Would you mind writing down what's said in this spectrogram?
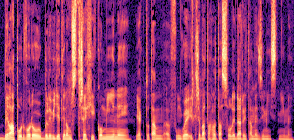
byla pod vodou, byly vidět jenom střechy, komíny? Jak to tam funguje? I třeba tahle ta solidarita mezi místními?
